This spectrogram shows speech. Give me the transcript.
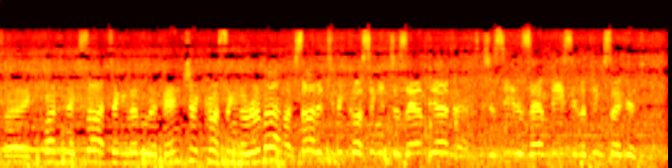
So quite an exciting little adventure crossing the river. I'm excited to be crossing into Zambia and uh, to see the Zambezi looking so good.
